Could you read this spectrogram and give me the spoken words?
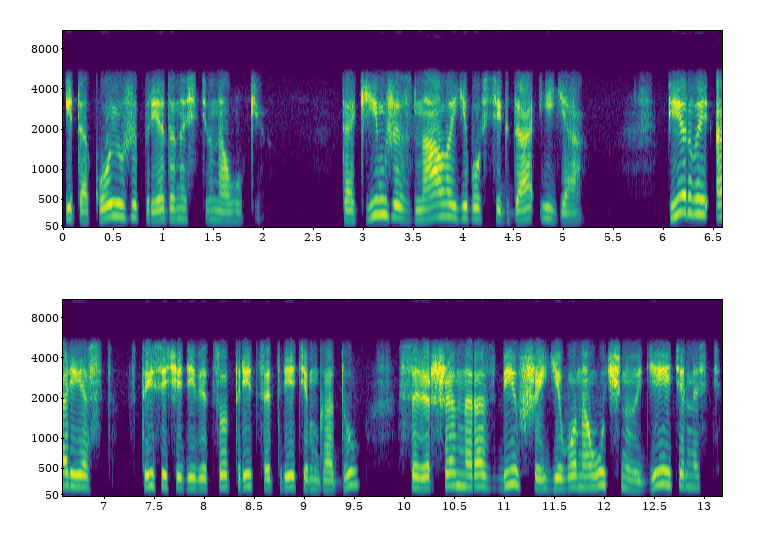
и такой же преданностью науке. Таким же знала его всегда и я. Первый арест в 1933 году, совершенно разбивший его научную деятельность,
